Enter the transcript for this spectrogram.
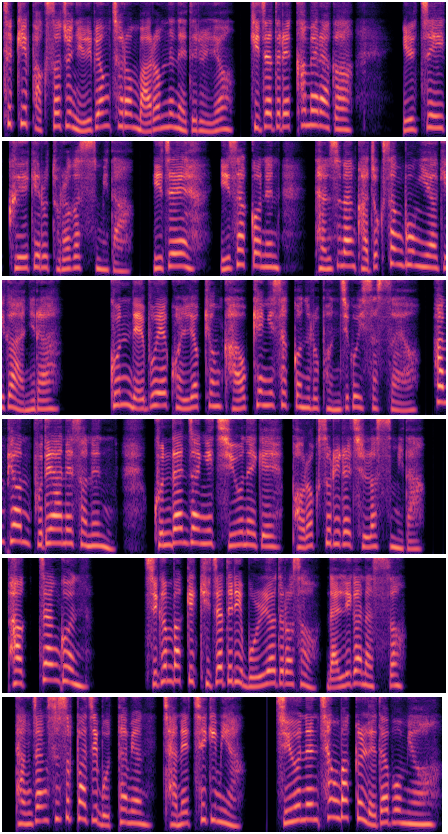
특히 박서준 일병처럼 말없는 애들을요. 기자들의 카메라가 일제히 그에게로 돌아갔습니다. 이제 이 사건은 단순한 가족 상봉 이야기가 아니라 군 내부의 권력형 가혹행위 사건으로 번지고 있었어요. 한편 부대 안에서는 군단장이 지훈에게 버럭 소리를 질렀습니다. 박 장군, 지금 밖에 기자들이 몰려들어서 난리가 났어. 당장 수습하지 못하면 자네 책임이야. 지훈은 창밖을 내다보며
